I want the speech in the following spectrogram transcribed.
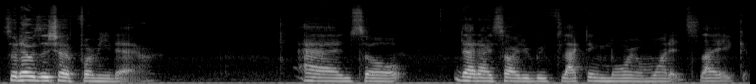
so there was a shift for me there. And so then I started reflecting more on what it's like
